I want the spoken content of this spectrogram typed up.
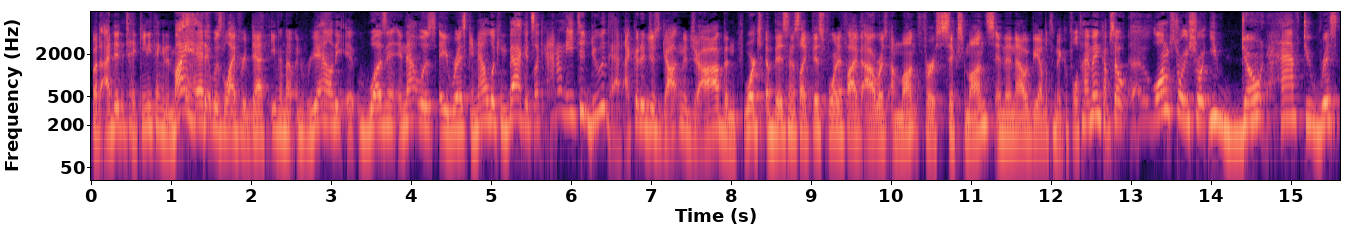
but I didn't take anything. And in my head, it was life or death, even though in reality it wasn't. And that was a risk. And now looking back, it's like, I don't need to do that. I could have just gotten a job and worked a business like this four to five hours a month for six months. And then I would be able to make a full time income. So, uh, long story short, you don't have to risk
